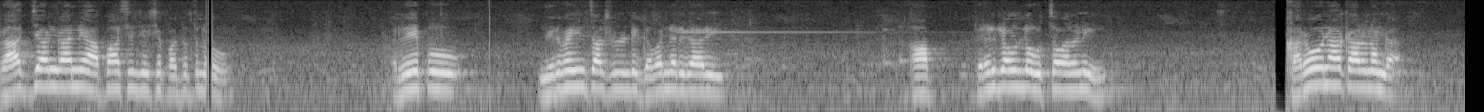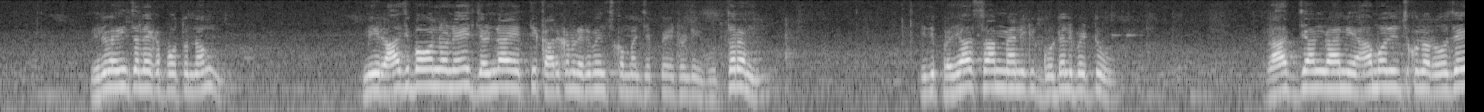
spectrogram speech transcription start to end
రాజ్యాంగాన్ని అపాసం చేసే పద్ధతిలో రేపు నిర్వహించాల్సినటువంటి గవర్నర్ గారి ఆ పెరడ్ గ్రౌండ్లో ఉత్సవాలని కరోనా కారణంగా నిర్వహించలేకపోతున్నాం. మీ రాజ్భవన్లోనే జెండా ఎత్తి కార్యక్రమం నిర్వహించుకోమని చెప్పేటువంటి ఉత్తరం ఇది ప్రజాస్వామ్యానికి గొడ్డలి పెట్టు. రాజ్యాంగాన్ని ఆమోదించుకున్న రోజే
